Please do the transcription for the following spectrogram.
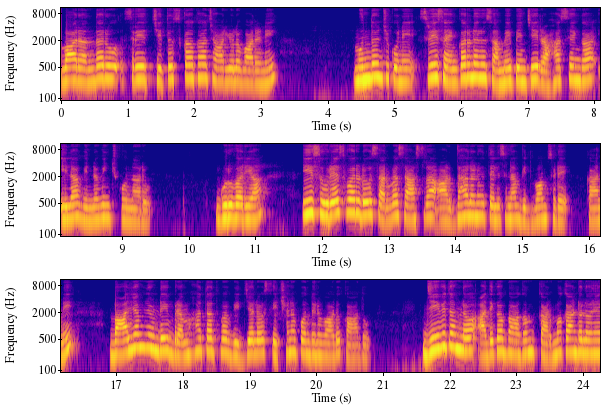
వారందరూ శ్రీ చితుస్కాచార్యుల వారిని ముందుంచుకుని శ్రీ శంకరులను సమీపించి రహస్యంగా ఇలా విన్నవించుకున్నారు. గురువర్య ఈ సురేశ్వరుడు సర్వశాస్త్ర అర్థాలను తెలిసిన విద్వాంసుడే. కానీ బాల్యం నుండి బ్రహ్మతత్వ విద్యలో శిక్షణ పొందినవాడు కాదు. జీవితంలో అధిక భాగం కర్మకాండలోనే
